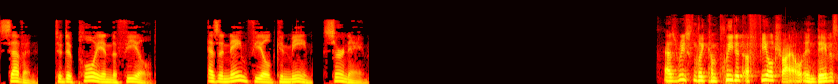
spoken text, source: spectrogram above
7. To deploy in the field. As a name field can mean, surname. As recently completed a field trial in Davis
